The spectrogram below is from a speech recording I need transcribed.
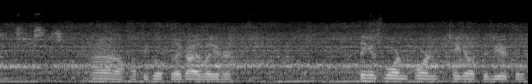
updated. Ah, I'll have to go for the guy later. I think it's more important to take out the vehicles.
